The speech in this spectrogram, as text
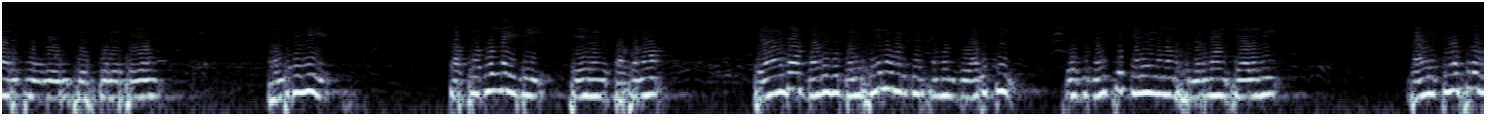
కార్యక్రమాలు ఏం చేసుకోలేకపోయాం. అందుకని తప్పకుండా ఇది చేయాలని తపన. పేద బడుగు బలిహీన వర్గం సంబంధించిన వారికి ఒక మంచి కళ్యాణ మండపం నిర్మాణం చేయాలని దానికోసం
